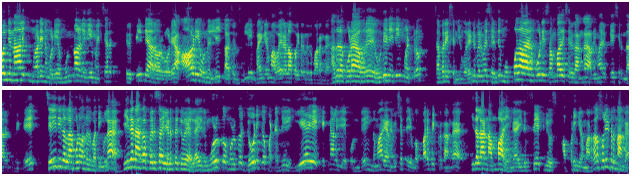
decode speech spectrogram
கொஞ்ச நாளைக்கு முன்னாடி நம்மளுடைய முன்னாள் நிதியமைச்சர் திரு பிடிஆர் அவர்களுடைய ஆடியோ ஒன்று லீக் ஆச்சுன்னு சொல்லி பயங்கரமா வைரலா போயிட்டு இருந்தது பாருங்க. அதுல கூட அவரு உதயநிதி மற்றும் சபரேசன் இவங்க ரெண்டு பேருமே சேர்ந்து முப்பதாயிரம் கோடி சம்பாதிச்சிருக்காங்க அப்படி மாதிரி பேசியிருந்தாருன்னு சொல்லிட்டு செய்திகள்லாம் கூட வந்தது பாத்தீங்களா? இதை நாங்க பெருசா எடுத்துக்கவே இல்லை. இது முழுக்க முழுக்க ஜோடிக்கப்பட்டது ஏஐ டெக்னாலஜியை கொண்டு இந்த மாதிரியான விஷயத்தை இவங்க பரப்பிட்டு இருக்காங்க. இதெல்லாம் நம்பாதீங்க. இது ஃபேக் நியூஸ் அப்படிங்கிற மாதிரி தான் சொல்லிட்டு இருந்தாங்க.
